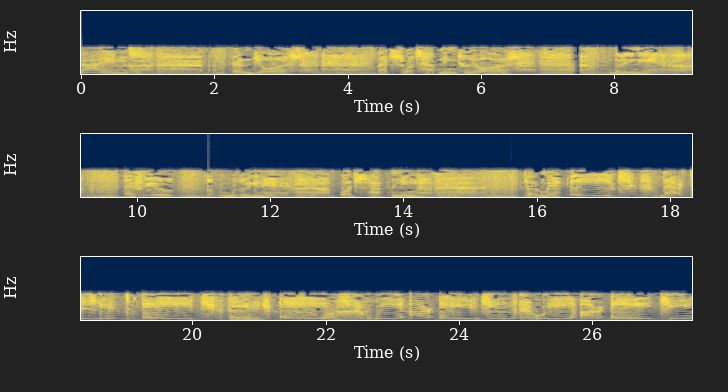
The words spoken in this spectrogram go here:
Lines. Uh, and yours. That's what's happening to yours. Bellini. I feel. Bellini. What's happening? Tell me. Age. That is it. Age. Age? Age. We are aging. We are aging.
